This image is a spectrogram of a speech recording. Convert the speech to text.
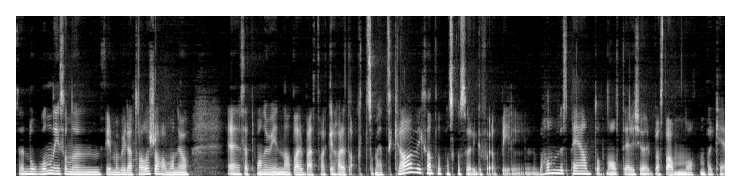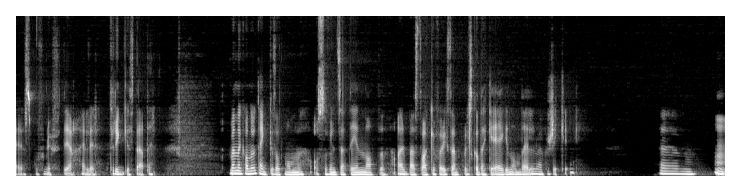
Så noen i sånne firmabilavtaler så har man jo eh, setter man jo inn at arbeidstaker har et aktsomhetskrav. At man skal sørge for at bilen behandles pent, og at den alltid er i kjørbar og at den parkeres på fornuftige eller trygge steder. Men det kan jo tenkes at man også vil sette inn at arbeidstaker f.eks. skal dekke egenandelen ved forsikring. Um, mm.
